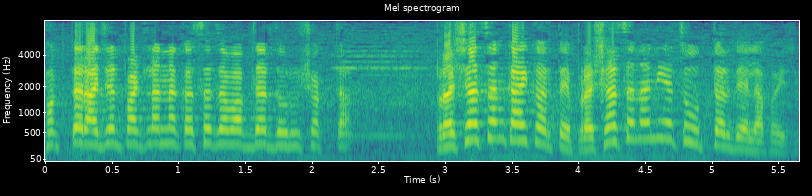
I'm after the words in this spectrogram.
फक्त राजन पाटलांना कसं जबाबदार धरू शकता? प्रशासन काय करतंय? प्रशासनाने याचं उत्तर द्यायला पाहिजे.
